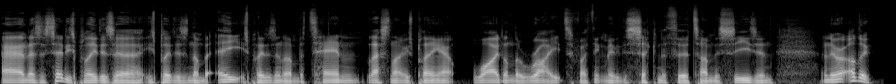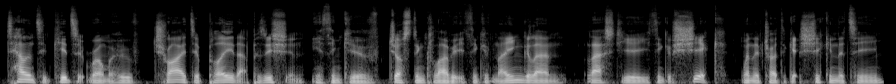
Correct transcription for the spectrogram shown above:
And as I said, he's played as a he's played as a number eight. He's played as a number ten. Last night he was playing out wide on the right for I think maybe the second or third time this season. And there are other talented kids at Roma who've tried to play that position. You think of Justin Kluivert, you think of Nainggolan last year, you think of Schick when they've tried to get Schick in the team.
